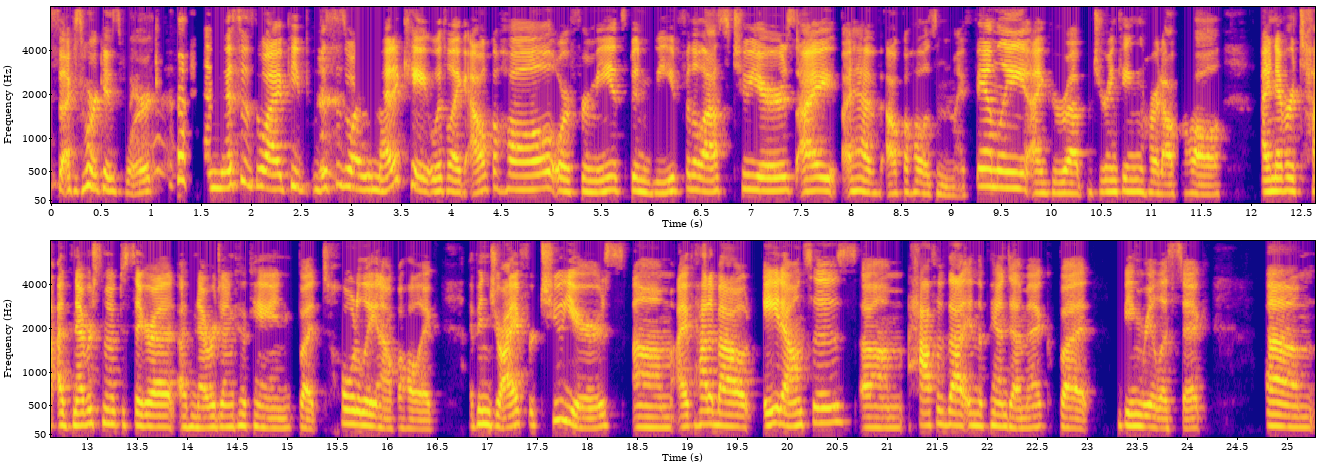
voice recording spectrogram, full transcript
Sex work is work. and this is why people, this is why we medicate with like alcohol, or for me, it's been weed for the last two years. I, I have alcoholism in my family. I grew up drinking hard alcohol. I never, t- I've never smoked a cigarette. I've never done cocaine, but totally an alcoholic. I've been dry for two years. Um, I've had about eight ounces, um, half of that in the pandemic, but being realistic. Um,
